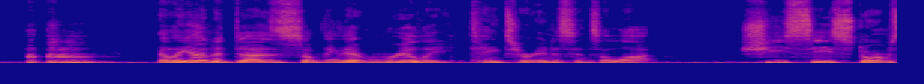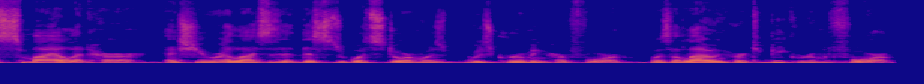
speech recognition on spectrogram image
Illyana does something that really taints her innocence a lot. She sees Storm smile at her, and she realizes that this is what Storm was, was grooming her for, was allowing her to be groomed for.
